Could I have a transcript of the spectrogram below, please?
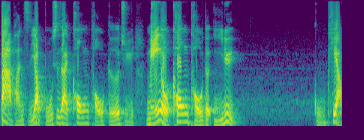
大盘，只要不是在空头格局，没有空头的疑虑，股票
